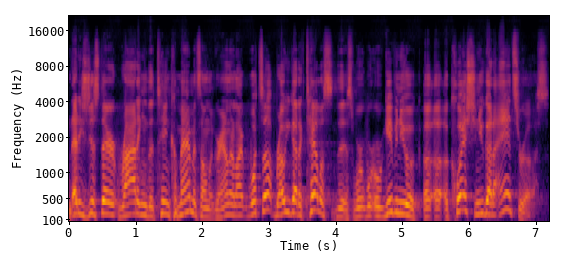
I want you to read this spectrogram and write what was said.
that he's just there writing the Ten Commandments on the ground. They're like, What's up, bro? You got to tell us this. We're, we're, we're giving you a, a, a question. You got to answer us.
